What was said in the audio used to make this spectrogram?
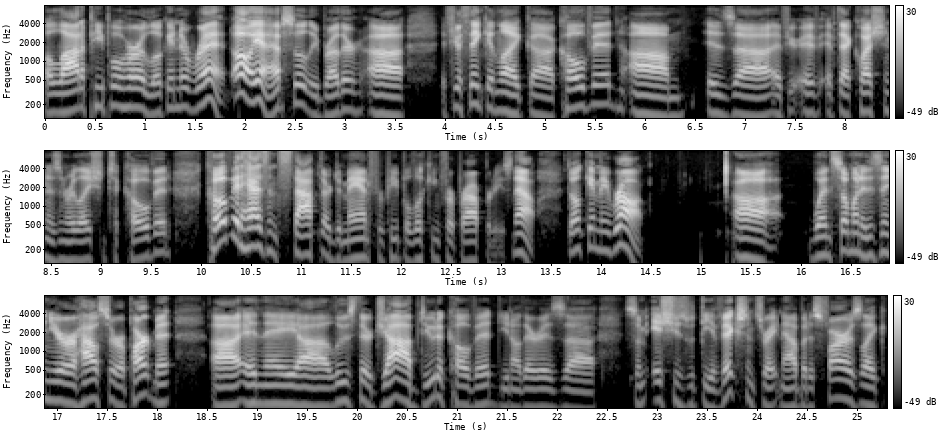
a lot of people who are looking to rent? Oh, yeah, absolutely, brother. Uh, if you're thinking like uh, COVID, um, is uh, if, you're, if, if that question is in relation to COVID, COVID hasn't stopped our demand for people looking for properties. Now, don't get me wrong. Uh, when someone is in your house or apartment, uh, and they uh, lose their job due to COVID. You know, there is uh, some issues with the evictions right now, but as far as like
